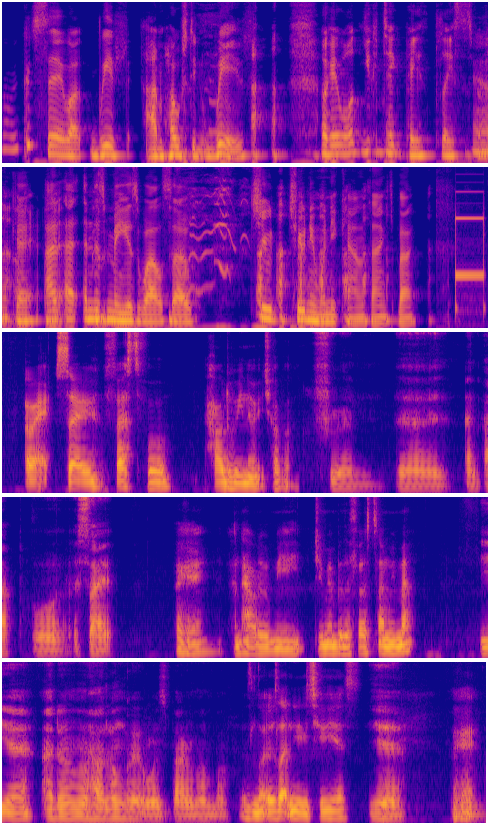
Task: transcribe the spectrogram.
Well, we could say well with I'm hosting with. Okay, well, you can take pa- places from Yeah, that. okay. And, and- and there's me as well, so tune, tune in when you can. Thanks, bye. All right. So first of all, how do we know each other? through an, uh, an app or a site. Okay. And how do we? Do you remember the first time we met? Yeah, I don't know how long ago it was, but I remember. It was, like- it was like nearly two years. Yeah. Okay. Um,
